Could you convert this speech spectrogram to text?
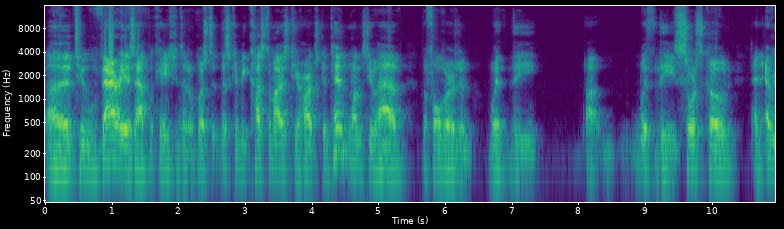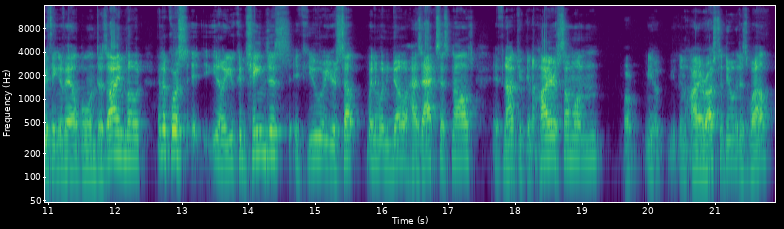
uh, to various applications, and of course, this can be customized to your heart's content once you have the full version with the uh, with the source code and everything available in design mode. And of course, you know you can change this if you or yourself, anyone you know has access knowledge. If not, you can hire someone, or you know you can hire us to do it as well.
